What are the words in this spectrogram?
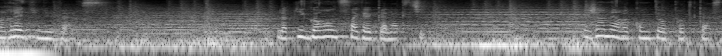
Red Universe. La plus grande saga galactique. Jamais racontée au podcast.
